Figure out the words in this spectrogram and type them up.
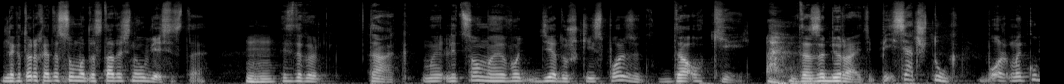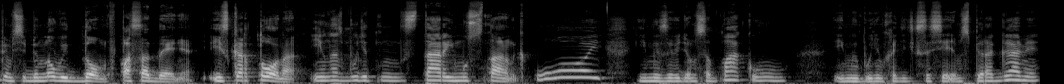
для которых эта сумма достаточно увесистая. Мгм. И ты такой, так, мы лицо моего дедушки используют? Да окей. Да забирайте. 50 штук. Боже, мы купим себе новый дом в Пасадене из картона. И у нас будет старый мустанг. Ой, и мы заведем собаку. И мы будем ходить к соседям с пирогами.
